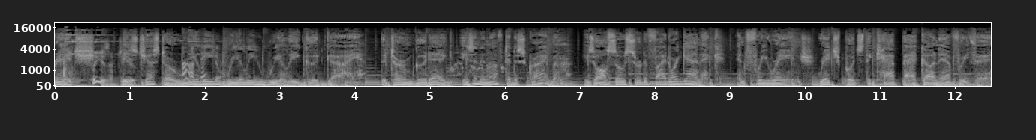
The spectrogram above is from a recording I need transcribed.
Rich Please, after you. is just a oh, really, really, really good guy. The term good egg isn't enough to describe him. He's also certified organic and free range. Rich puts the cap back on everything.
